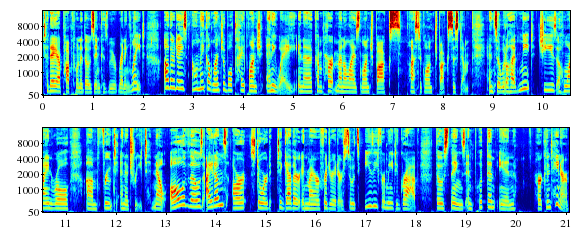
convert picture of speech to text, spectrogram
Today, I popped one of those in because we were running late. Other days, I'll make a Lunchable type lunch anyway in a compartmentalized lunchbox, plastic lunchbox system. And so, it'll have meat, cheese, a Hawaiian roll, um, fruit, and a treat. Now, all of those items are stored together in my refrigerator. So, it's easy for me to grab those things and put them in her container.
